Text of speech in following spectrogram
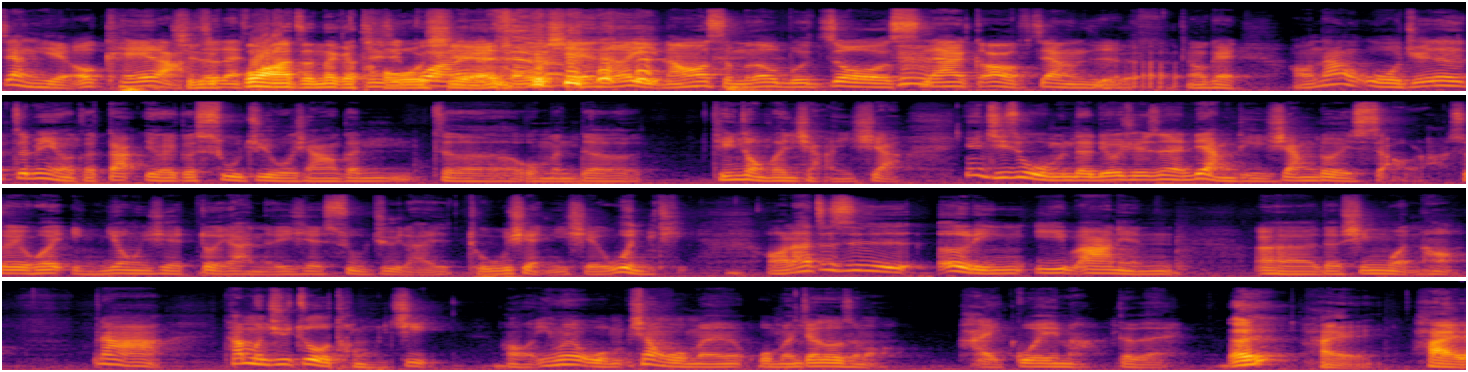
这样也 OK 啦，其实挂着那个头衔，头衔而已，然后什么都不做，slack off 这样子，OK。好，那我觉得这边有个大有一个数据，我想要跟这个我们的听众分享一下，因为其实我们的留学生的量体相对少啦，所以会引用一些对岸的一些数据来凸显一些问题。好，那这是二零一八年呃的新闻哈，那他们去做统计。哦，因为我们像我们，我们叫做什么海归嘛，对不对？哎、欸，海。海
